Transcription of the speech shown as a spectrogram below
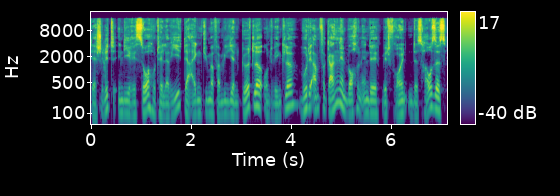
Der Schritt in die Ressorthotellerie der Eigentümerfamilien Gürtler und Winkler wurde am vergangenen Wochenende mit Freunden des Hauses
